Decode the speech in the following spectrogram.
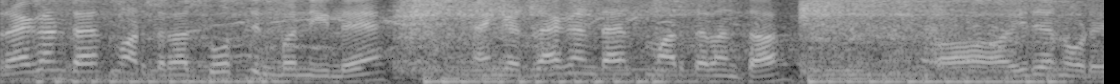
ಡ್ರ್ಯಾಗನ್ ಡ್ಯಾನ್ಸ್ ಮಾಡ್ತಾರೆ. ಅದು ತೋರಿಸ್ತೀನಿ ಬನ್ನಿ ಇಲ್ಲಿ. ಹೆಂಗೆ ಡ್ರ್ಯಾಗನ್ ಡ್ಯಾನ್ಸ್ ಮಾಡ್ತಾರಂತ. ಇದೆ ನೋಡಿ.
